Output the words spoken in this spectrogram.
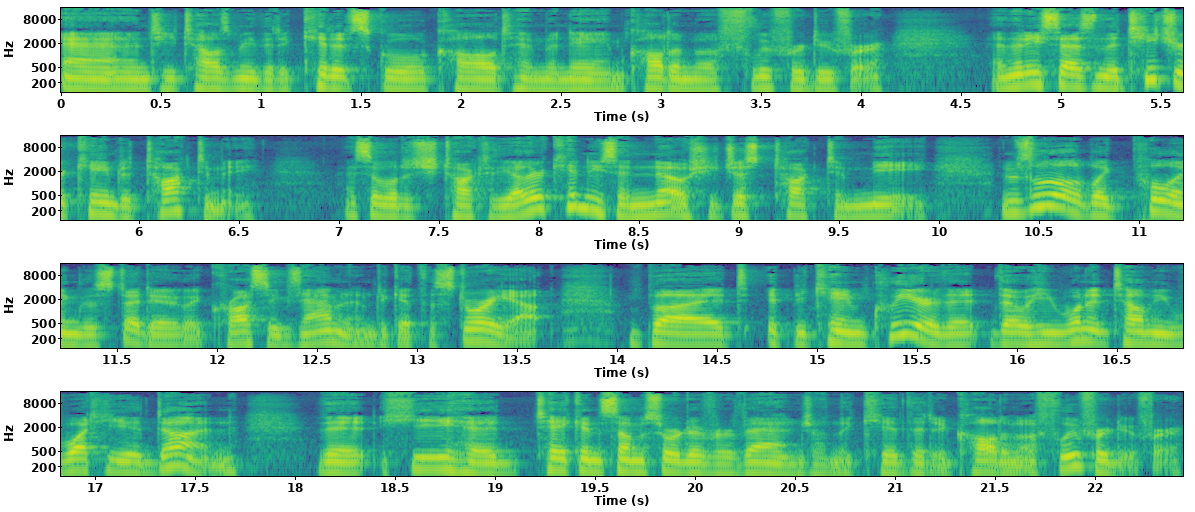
and he tells me that a kid at school called him a name, called him a floofer doofer, and then he says, and the teacher came to talk to me. I said, well, did she talk to the other kid? And he said, no, she just talked to me. And it was a little like pulling the study, like cross examine him to get the story out. But it became clear that though he wouldn't tell me what he had done, that he had taken some sort of revenge on the kid that had called him a floofer doofer.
